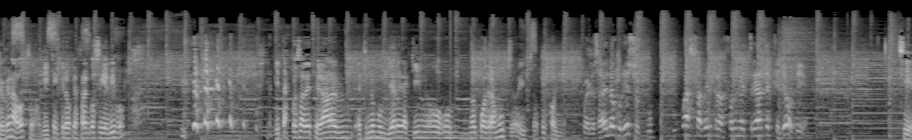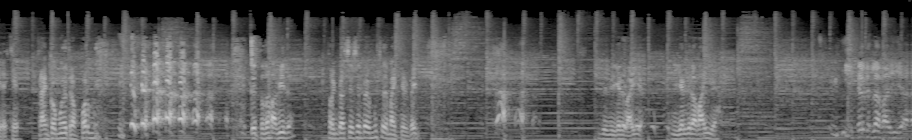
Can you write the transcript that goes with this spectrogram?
creo que en agosto. Aquí es que creo que Franco sigue vivo. y estas cosas de estrenar estrenos mundiales de aquí no, no cuadra mucho. Y yo, ¿qué coño? Pero ¿sabes lo curioso? Tú, tú vas a ver Transformers 3 antes que yo, tío. Sí, es que Franco es muy de Transformers. de toda la vida. Franco ha sido siempre mucho de Michael Bay. De Miguel Bahía. Miguel de la Bahía. Miguel de la Bahía.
